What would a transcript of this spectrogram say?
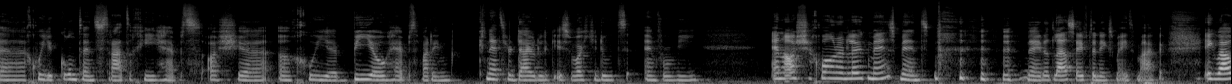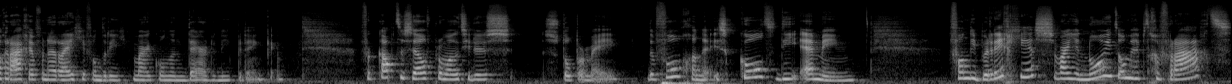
uh, goede contentstrategie hebt. Als je een goede bio hebt waarin knetterduidelijk is wat je doet en voor wie. En als je gewoon een leuk mens bent. nee, dat laatste heeft er niks mee te maken. Ik wou graag even een rijtje van drie, maar ik kon een derde niet bedenken. Verkapte zelfpromotie dus, stop ermee. De volgende is cold DMing. Van die berichtjes waar je nooit om hebt gevraagd.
